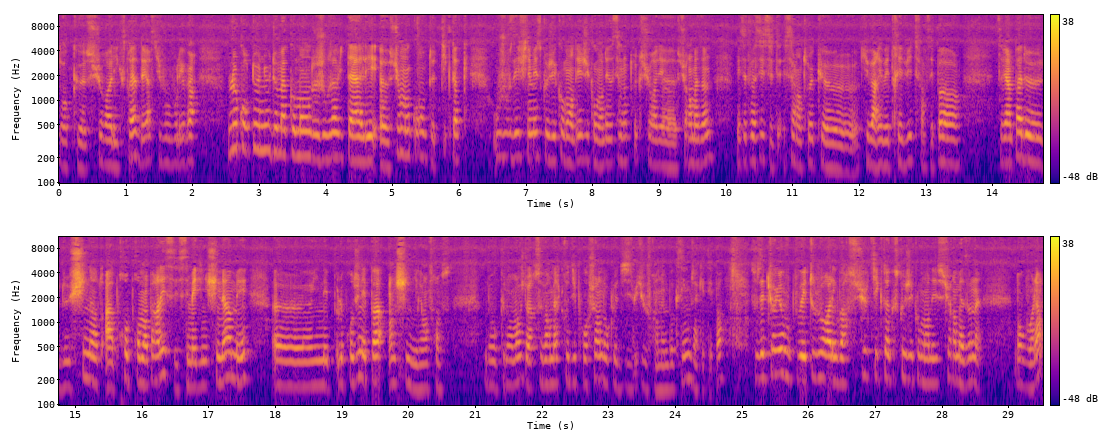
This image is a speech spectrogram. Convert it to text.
donc sur AliExpress. D'ailleurs si vous voulez voir le contenu de ma commande, je vous invite à aller euh, sur mon compte TikTok où je vous ai filmé ce que j'ai commandé. J'ai commandé aussi un autre truc sur, euh, Amazon, mais cette fois-ci c'est un truc euh, qui va arriver très vite. Enfin, c'est pas, ça vient pas de, Chine à, proprement parler, c'est made in China, mais le produit n'est pas en Chine, il est en France. Donc normalement je dois recevoir mercredi prochain, donc le 18 je vous ferai un unboxing, ne vous inquiétez pas. Si vous êtes curieux, vous pouvez toujours aller voir sur TikTok ce que j'ai commandé sur Amazon. Donc voilà.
